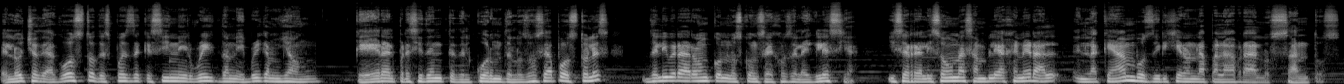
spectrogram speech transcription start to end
El 8 de agosto, después de que Sidney Rigdon y Brigham Young que era el presidente del quórum de los doce apóstoles, deliberaron con los consejos de la iglesia, y se realizó una asamblea general en la que ambos dirigieron la palabra a los santos.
